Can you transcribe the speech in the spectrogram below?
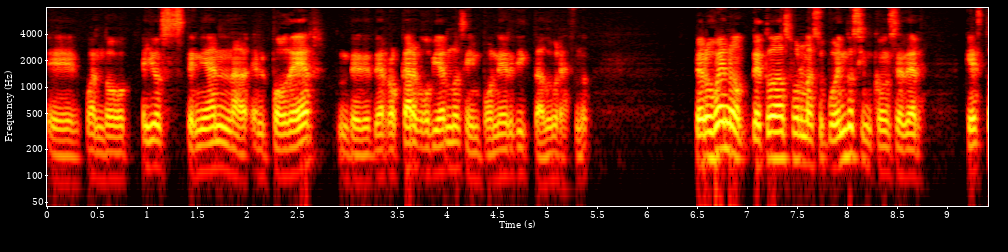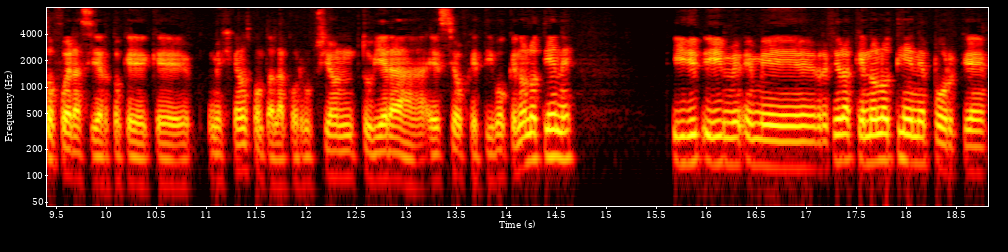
eh, cuando ellos tenían la- el poder de, de derrocar gobiernos e imponer dictaduras, ¿no? Pero bueno, de todas formas, suponiendo sin conceder que esto fuera cierto, que, que Mexicanos contra la Corrupción tuviera ese objetivo, que no lo tiene, y, y me, me refiero a que no lo tiene porque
